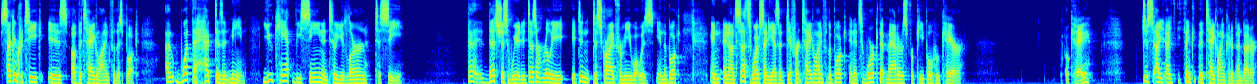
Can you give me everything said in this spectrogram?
Second critique is of the tagline for this book. Uh, what the heck does it mean? You can't be seen until you learn to see that that's just weird. It doesn't really it didn't describe for me what was in the book. And and on Seth's website he has a different tagline for the book and it's work that matters for people who care. Okay. Just I, I think the tagline could have been better.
